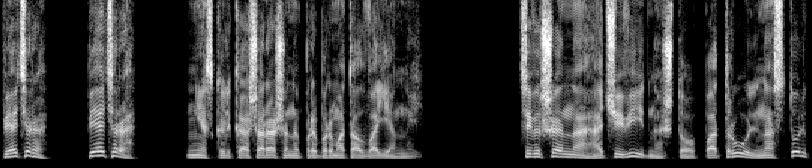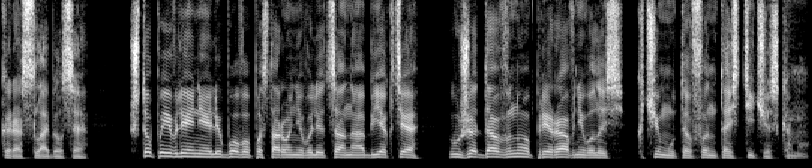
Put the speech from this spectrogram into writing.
«Пятеро? Пятеро!» Несколько ошарашенно пробормотал военный. Совершенно очевидно, что патруль настолько расслабился, что появление любого постороннего лица на объекте уже давно приравнивалось к чему-то фантастическому.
